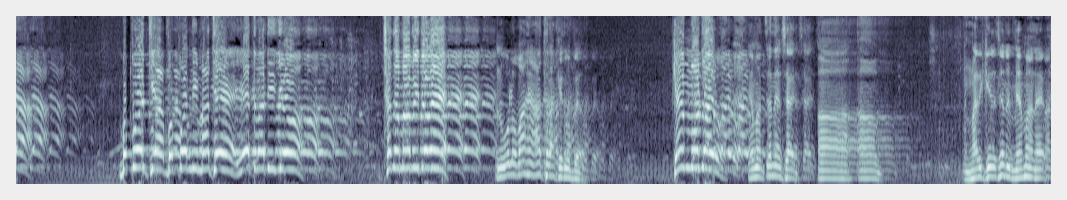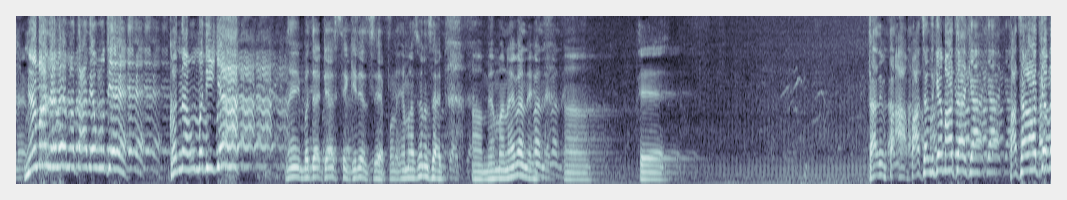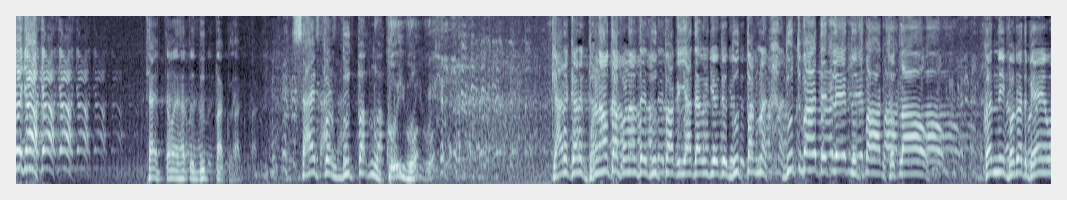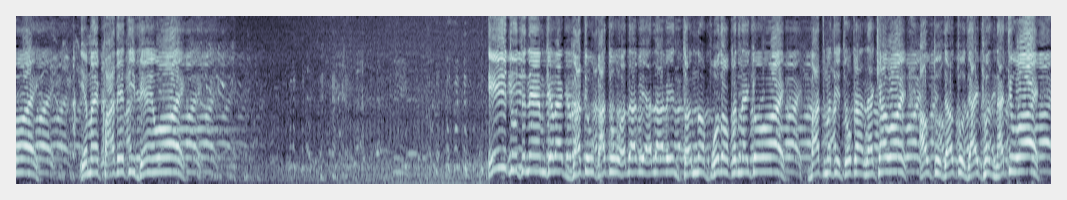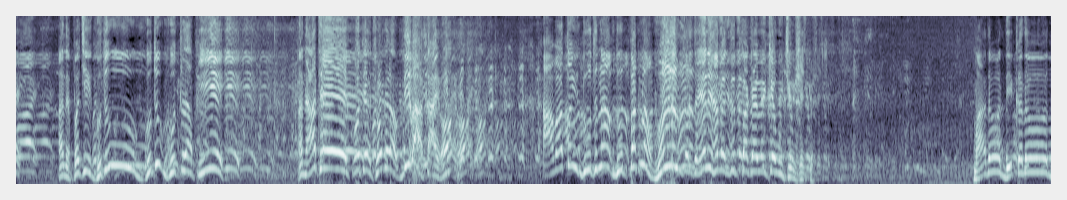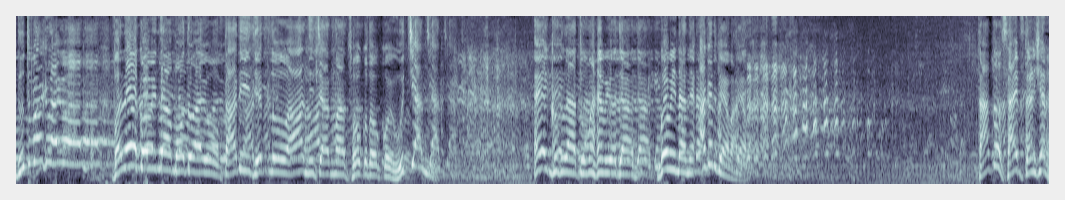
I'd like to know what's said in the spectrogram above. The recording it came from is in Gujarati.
બપોર થયા, બપોરની માથે એતવાદી ગયો. છદમ આવી જોવે. અને ઓલો વાહે હાથ રાખી દઉં કેમ મોડો આવ્યો? એમાં તને સાહેબ મારી ઘેર છે ને મહેમાન આવ્યા. મહેમાન આવ્યા એમાં તારે હું છે? ઘરના હું મધી ગયા? નહીં બધા ટેસ્ટથી ઘીરે છે પણ એમાં છે ને સાહેબ મહેમાન આવ્યા ને તે તારે પાછળ કેમ આચા ક્યાં પાછળ હાથ કેમ રાખ્યા? સાહેબ તમારે હાથું દૂધ પાક લાગ. સાહેબ પણ દૂધ પાકનું કોઈ ક્યારેક ક્યારેક ભણાવતા ભણાવતા દૂધપાક યાદ આવી ગયો તો દૂધ ના દૂધપાક એટલે દૂધપાક છોતલાવ. કનની ભગત ભે હોય એમાં પાદેથી ભે હોય. એ દૂધને એમ કહેવાય ઘાતું ઘાતું હલાવી હલાવી તનનો પોદો કરી નાખ્યો હોય. બાતમાંથી ચોખા નાખ્યા હોય, આવતું જાવતું જાયફળ નાખ્યું હોય. અને પછી ગુધુ ગુધુ ગુતલા પી. અને હાથે કોથે છોકરા દીવા થાય હો. આવા તો દૂધના, દૂધ પાકના વર્ણન કરતો એને હવે દૂધપાક આવી કેવું છે? માધો દીકરો દૂધપાક લાવ્યો. ભલે ગોવિંદા મોદો આવ્યો, તારી જેટલો આ નિચારમાં છોકરો કોઈ ઉચ્ચાર ના એ ગુગલા, તું માહવ્યો જા. ગોવિંદાને આગળ બેવા તા તો સાહેબ તણશેર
